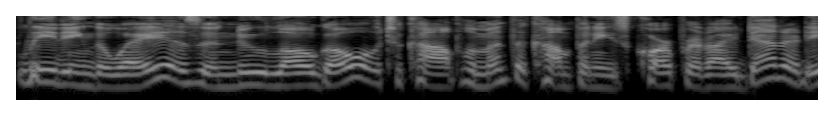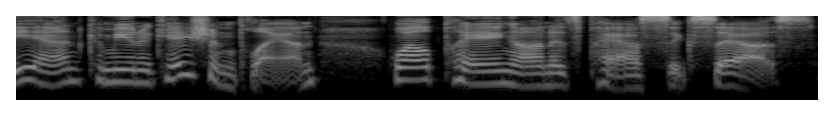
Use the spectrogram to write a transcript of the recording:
Leading the way is a new logo to complement the company's corporate identity and communication plan while playing on its past success.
